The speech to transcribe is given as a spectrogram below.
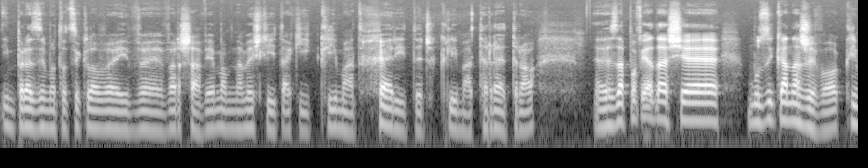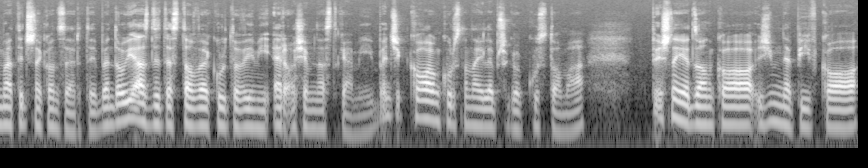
imprezy motocyklowej w Warszawie. Mam na myśli taki klimat heritage, klimat retro. Zapowiada się muzyka na żywo, klimatyczne koncerty, będą jazdy testowe kultowymi R18, będzie konkurs na najlepszego customa, pyszne jedzonko, zimne piwko,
